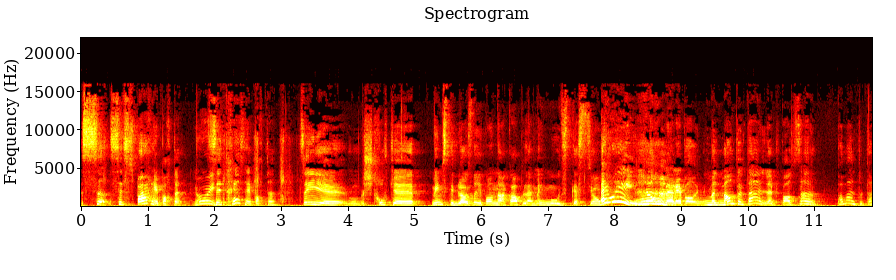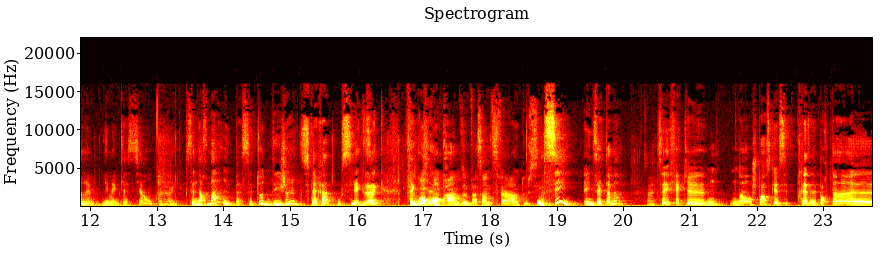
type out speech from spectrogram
Ça, c'est super important. Oui. C'est très important. Tu sais, euh, je trouve que Même si t'es blasé de répondre encore pour la même maudite question. ben oui, monde me, répond, me demande tout le temps, la plupart du temps, pas mal tout le temps les, mêmes questions. Ah oui. C'est normal parce que c'est tous des gens différents aussi. Exact. qu'ils vont que- comprendre d'une façon différente aussi. Aussi, exactement. Tu sais, fait que non, je pense que c'est très important euh,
